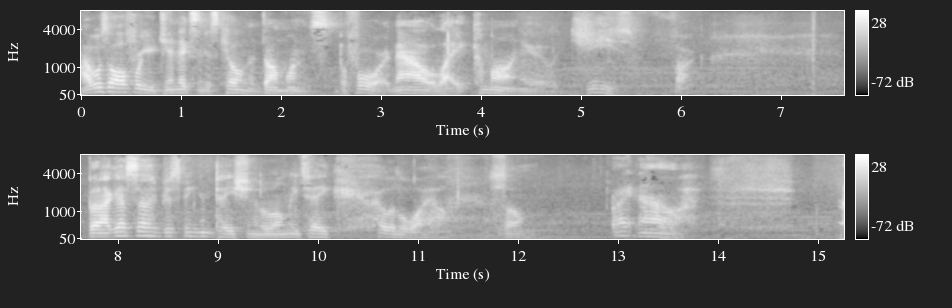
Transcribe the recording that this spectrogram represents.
I was all for eugenics and just killing the dumb ones before. Now, like, come on, Jeez, fuck. But I guess I'm just being impatient. It'll only take a little while. So, right now...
